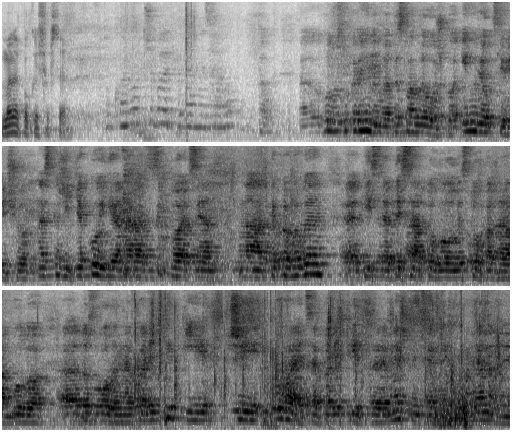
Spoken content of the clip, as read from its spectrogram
У мене поки що все. Дякую. Чи будуть питання залу? Так. Е, Голос України Владислав Леошко. Ігор Олексійовичу, скажіть, якою є наразі ситуація на КПВВ? Е, Після 10 листопада було е, дозволений перехід і чи відбувається перехід мешканцями, громадянами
